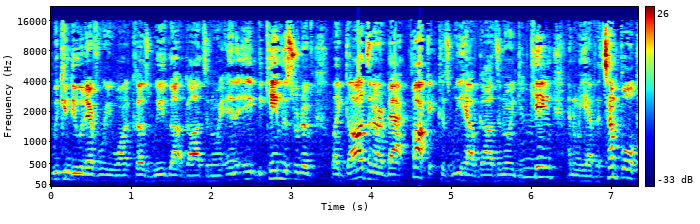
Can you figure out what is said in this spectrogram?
we can do whatever we want because we've got God's anointed. And it became this sort of like God's in our back pocket because we have God's anointed king, and we have the temple,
